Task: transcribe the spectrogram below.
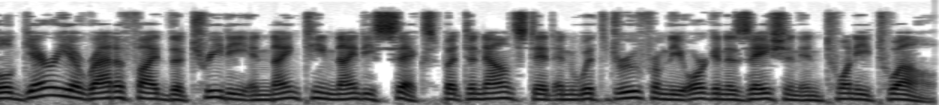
Bulgaria ratified the treaty in 1996 but denounced it and withdrew from the organization in 2012.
